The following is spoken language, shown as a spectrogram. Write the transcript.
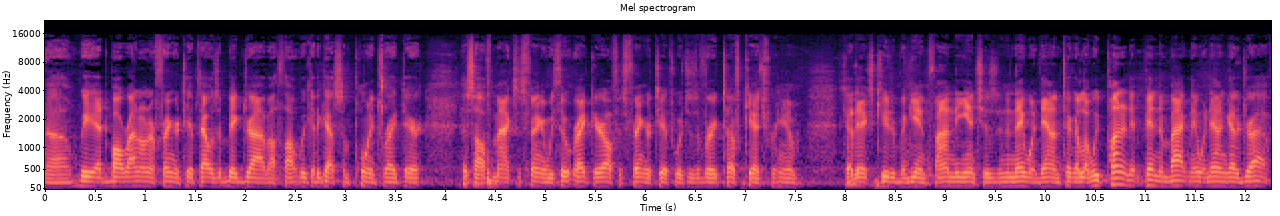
uh, we had the ball right on our fingertips. That was a big drive. I thought we could have got some points right there. Just off Max's finger. We threw it right there off his fingertips, which is a very tough catch for him. Got to execute him again, find the inches, and then they went down and took a look. We punted it, pinned them back, and they went down and got a drive.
